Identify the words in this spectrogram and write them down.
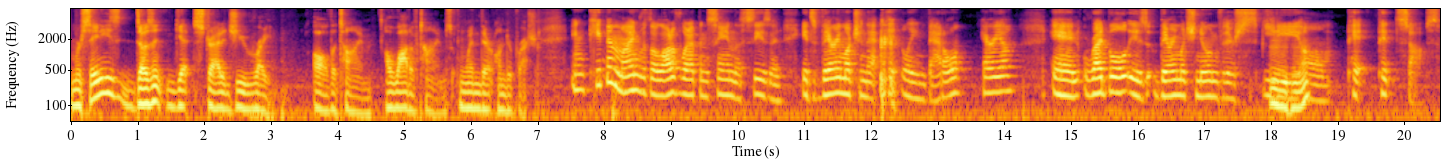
Mercedes doesn't get strategy right all the time, a lot of times when they're under pressure. And keep in mind with a lot of what I've been seeing this season, it's very much in that pit lane battle area. And Red Bull is very much known for their speedy Mm-hmm. um, pit pit stops.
